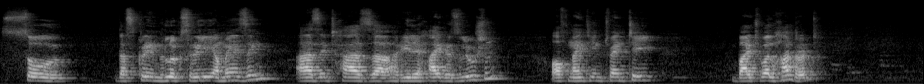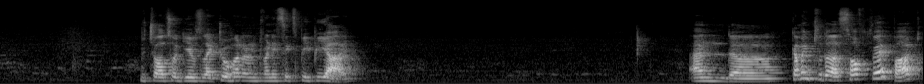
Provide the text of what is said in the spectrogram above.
So the screen looks really amazing as it has a really high resolution of 1920 by 1200 which also gives like 226 ppi and uh, coming to the software part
